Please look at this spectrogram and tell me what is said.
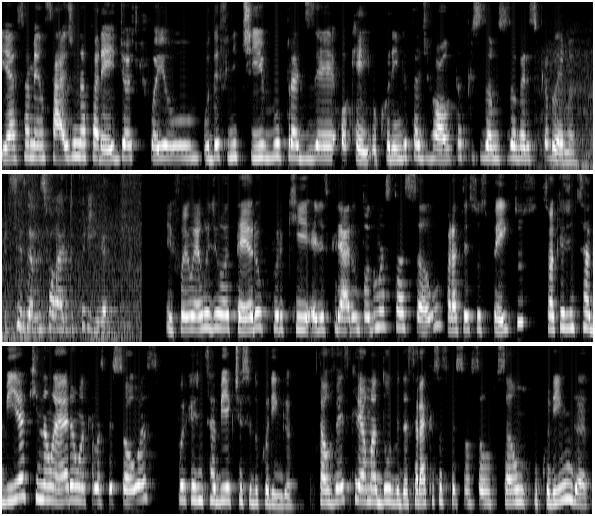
e essa mensagem na parede, eu acho que foi o, o definitivo para dizer: ok, o Coringa está de volta, precisamos resolver esse problema. Precisamos falar do Coringa. E foi um erro de roteiro porque eles criaram toda uma situação para ter suspeitos, só que a gente sabia que não eram aquelas pessoas porque a gente sabia que tinha sido Coringa. Talvez criar uma dúvida, será que essas pessoas são, são o Coringa?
